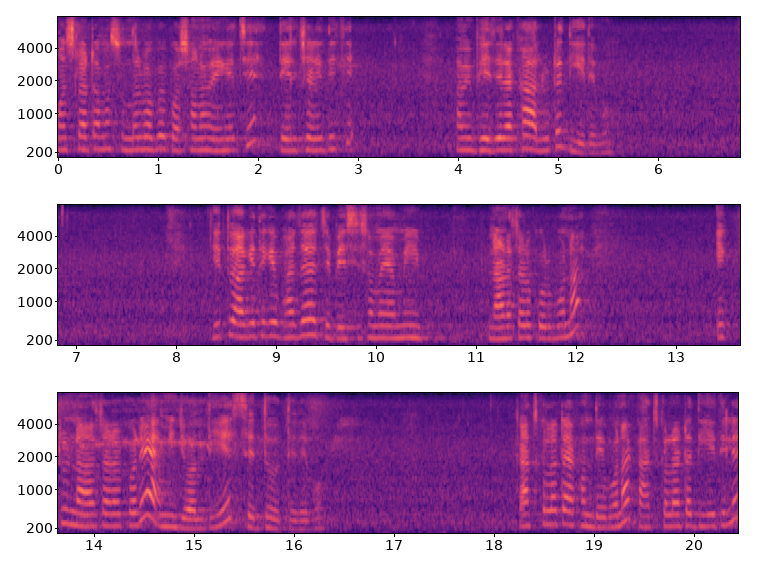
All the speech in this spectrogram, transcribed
মশলাটা আমার সুন্দরভাবে কষানো হয়ে গেছে। তেল ছেড়ে দিয়েছি আমি ভেজে রাখা আলুটা দিয়ে দেব। যেহেতু আগে থেকে ভাজা আছে, বেশি সময় আমি নাড়াচাড়া করব না। একটু নাড়াচাড়া করে আমি জল দিয়ে সেদ্ধ হতে দেব। কাঁচকলাটা এখন দেব না, কাঁচকলাটা দিয়ে দিলে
